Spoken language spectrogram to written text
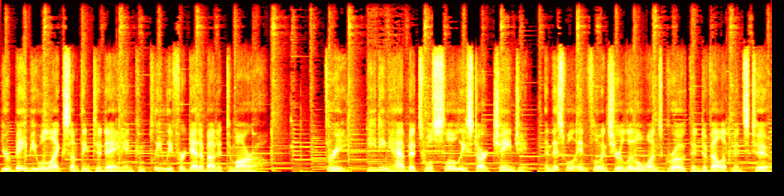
Your baby will like something today and completely forget about it tomorrow. 3. Eating habits will slowly start changing, and this will influence your little one's growth and developments too.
